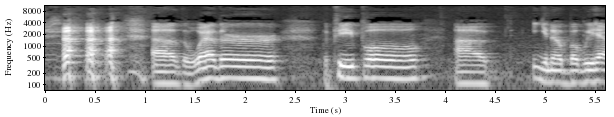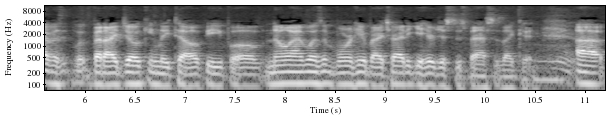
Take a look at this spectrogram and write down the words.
uh, the weather, the people, uh, you know. But we have a. But I jokingly tell people, no, I wasn't born here, but I tried to get here just as fast as I could. Yeah. Uh,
